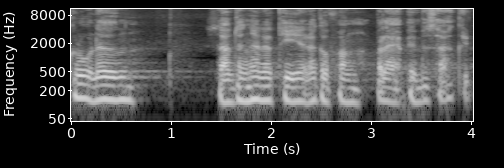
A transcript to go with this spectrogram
ครู่หนึ่งสามถึงห้านาที แล้วก็ฟังแปลเป็นภาษาอังกฤษ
